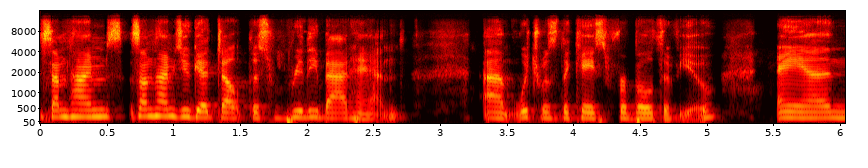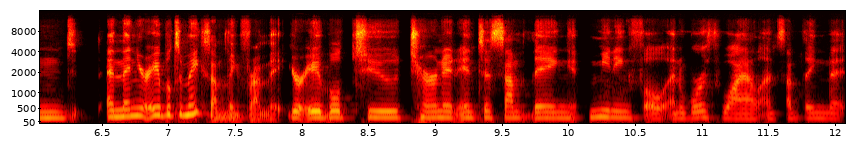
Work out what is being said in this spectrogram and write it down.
Sometimes sometimes you get dealt this really bad hand um, which was the case for both of you and and then you're able to make something from it you're able to turn it into something meaningful and worthwhile and something that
